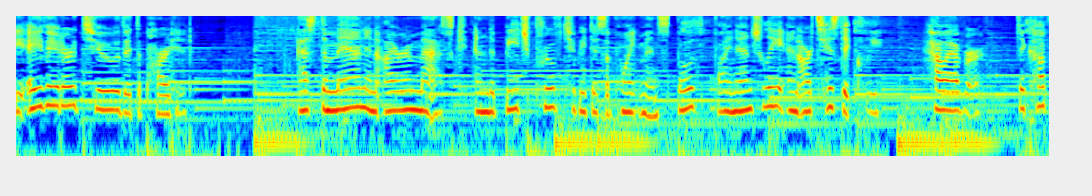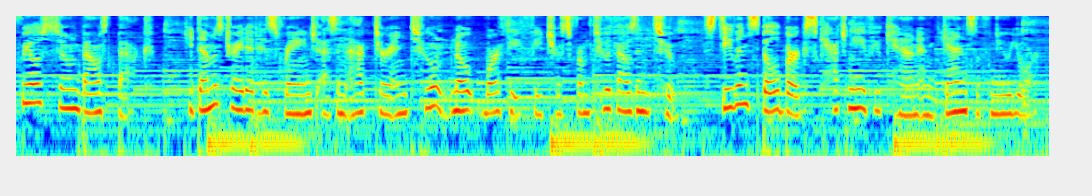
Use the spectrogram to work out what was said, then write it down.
The Aviator to The Departed. As The Man in Iron Mask and The Beach proved to be disappointments both financially and artistically. However, DiCaprio soon bounced back. He demonstrated his range as an actor in two noteworthy features from 2002 Steven Spielberg's Catch Me If You Can and Gangs of New York.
